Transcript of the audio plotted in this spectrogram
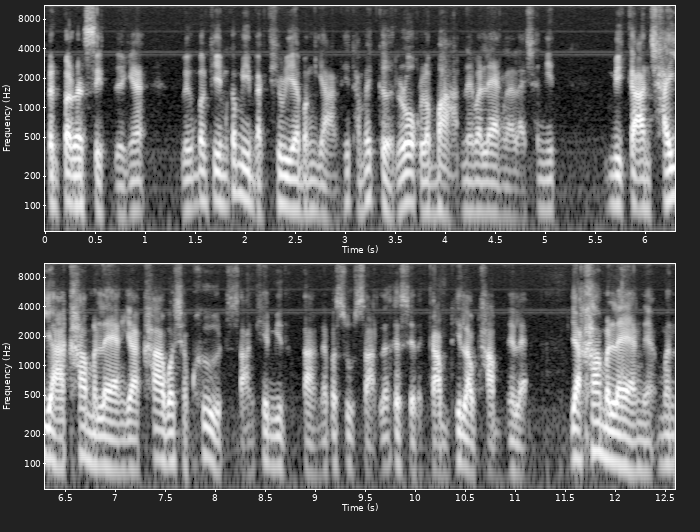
เป็นปรสิตอย่างเงี้ย หรือบางทีมันก็มีแบคทีเรียบางอย่างที่ทำให้เกิดโรคระบาดในแมลงหลาย ๆ ชนิด มีการใช้ยาฆ่ามาแมลงยาฆ่าวัชพืช สารเคมีต่าง ๆ ในปศุสัตว์และเกษตรกรรมที่เราทำนี่แหละ ยาฆ่ามาแมลงเนี่ยมัน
